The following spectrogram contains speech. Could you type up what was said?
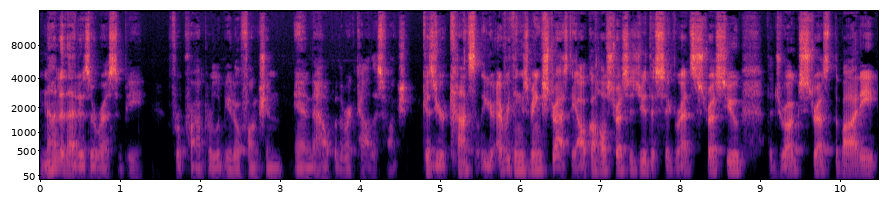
None of that is a recipe for proper libido function and to help with erectile dysfunction. Because you're constantly you're everything's being stressed. The alcohol stresses you the cigarettes stress you the drugs stress the body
